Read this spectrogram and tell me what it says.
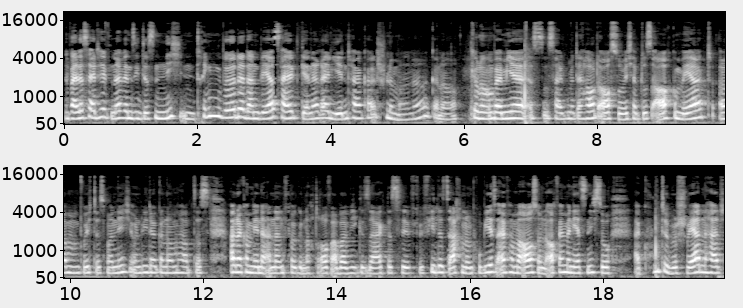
weil es halt hilft, ne? Wenn sie das nicht trinken würde, dann wäre es halt generell jeden Tag halt schlimmer, ne? Genau. Genau. Und bei mir ist es halt mit der Haut auch so. Ich habe das auch gemerkt, ähm, wo ich das mal nicht und wieder genommen habe. Das, aber da kommen wir in einer anderen Folge noch drauf. Aber wie gesagt, das hilft für viele Sachen und probier es einfach mal aus. Und auch wenn man jetzt nicht so akute Beschwerden hat,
